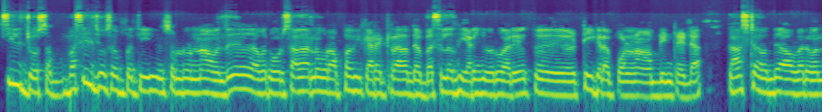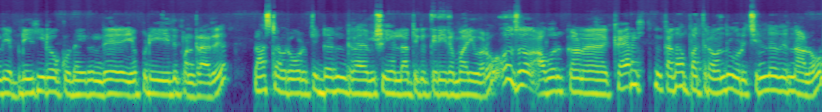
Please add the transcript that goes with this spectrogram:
பசில் ஜோசப். பசில் ஜோசப் பத்தி சொல்லணும்னா வந்து அவர் ஒரு சாதாரண ஒரு அப்பாவி கேரக்டரா அந்த பஸ்ல இருந்து இறங்கி வருவாரு. டீ கடை போடலாம் அப்படின்ட்டு. லாஸ்டா வந்து அவர் வந்து எப்படி ஹீரோ கூட இருந்து எப்படி இது பண்றாரு. லாஸ்ட் அவர் ஒரு திடன்ற விஷயம் எல்லாத்துக்கும் தெரியற மாதிரி வரும். ஸோ அவருக்கான கேரக்டர் கதாபாத்திரம் வந்து ஒரு சின்னதுனாலும்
